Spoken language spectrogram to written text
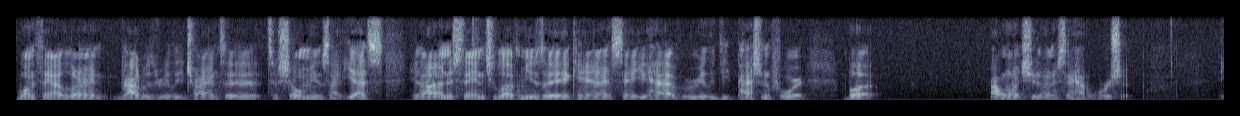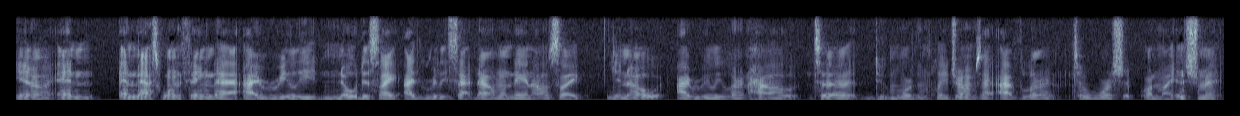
one thing I learned God was really trying to to show me was like, yes, you know, I understand that you love music and I understand you have a really deep passion for it, but I want you to understand how to worship you know, and and that's one thing that I really noticed. Like, I really sat down one day and I was like, you know, I really learned how to do more than play drums. I, I've learned to worship on my instrument.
